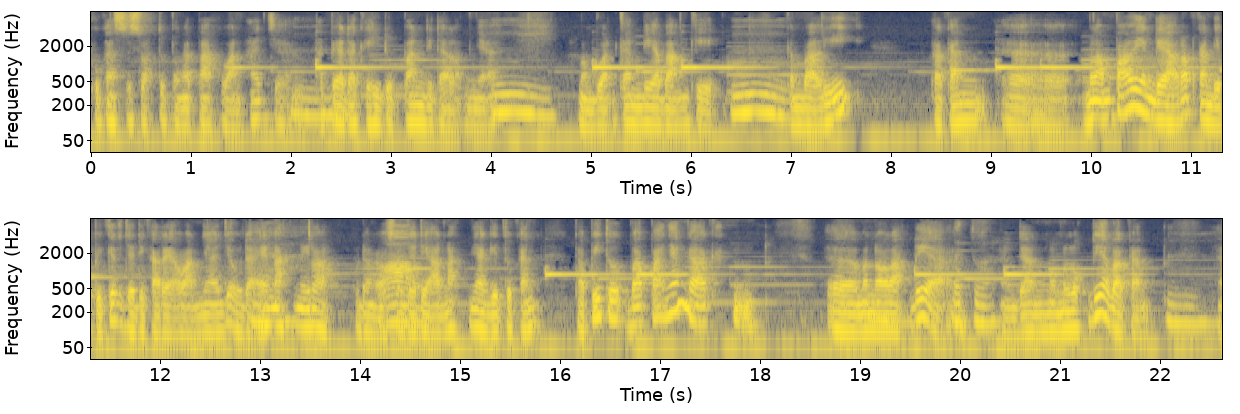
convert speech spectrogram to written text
bukan sesuatu pengetahuan aja, hmm. tapi ada kehidupan di dalamnya, hmm. membuatkan dia bangkit hmm. kembali, bahkan e, melampaui yang diharapkan. Dia pikir jadi karyawannya aja udah yeah. enak nih lah, udah nggak wow. usah jadi anaknya gitu kan. Tapi itu bapaknya nggak akan e, menolak dia Betul. dan memeluk dia bahkan hmm. e,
